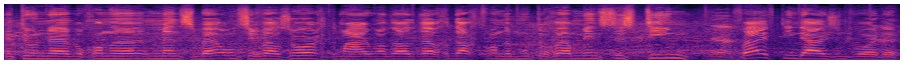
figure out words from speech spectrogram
En toen eh, begonnen mensen bij ons zich wel zorgen te maken, want we hadden wel gedacht van er moet toch wel minstens 10, 15.000 worden.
